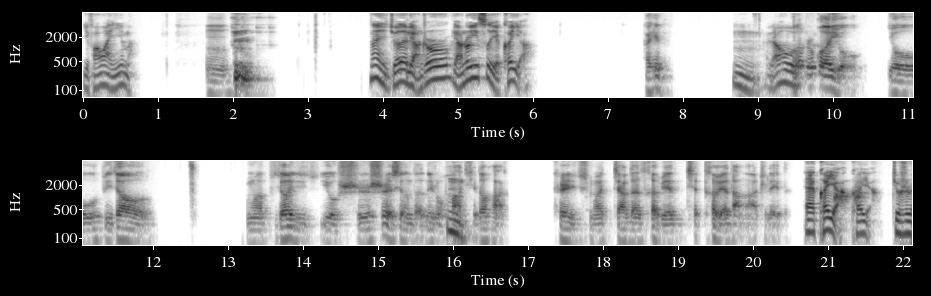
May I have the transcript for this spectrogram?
以防万一嘛。嗯。那你觉得两周两周一次也可以啊？可以的。嗯，然后如果有有比较什么比较有时事性的那种话题的话，可以什么加个特别特别档啊之类的。哎，可以啊，可以啊。就是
